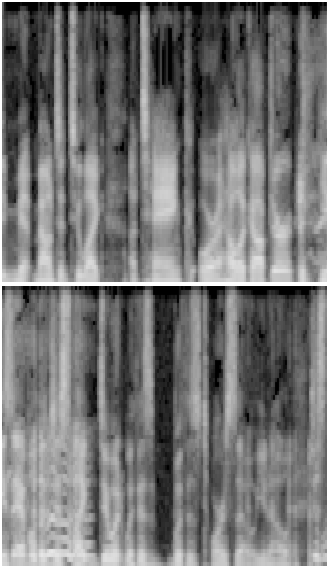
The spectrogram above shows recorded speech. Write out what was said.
m- mounted to like a tank or a helicopter. He's able to just like do it with his with his torso. You know, just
